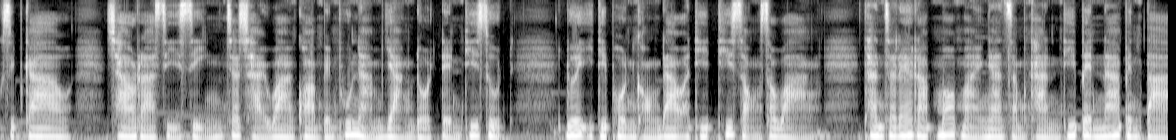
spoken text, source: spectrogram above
2569 ชาวราศีสิงห์จะฉายวางความเป็นผู้นำอย่างโดดเด่นที่สุด ด้วยอิทธิพลของดาวอาทิตย์ที่ส่องสว่าง ท่านจะได้รับมอบหมายงานสำคัญที่เป็นหน้าเป็นตา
